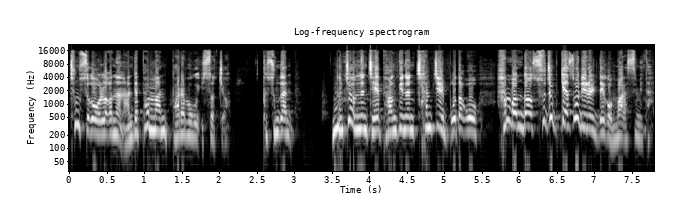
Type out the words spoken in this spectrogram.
층수가 올라가는 안대판만 바라보고 있었죠. 그 순간 눈치 없는 제 방귀는 참질 못하고 한 번 더 수줍게 소리를 내고 말았습니다.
